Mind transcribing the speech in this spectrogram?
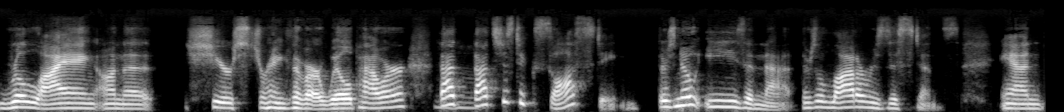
Relying on the sheer strength of our willpower that mm-hmm. that's just exhausting. There's no ease in that. There's a lot of resistance. And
